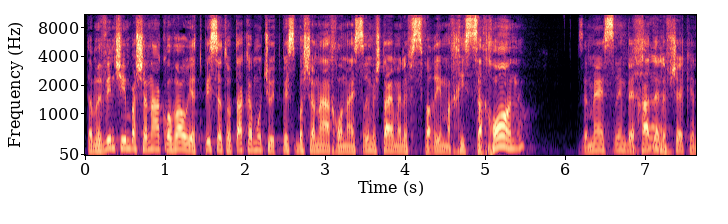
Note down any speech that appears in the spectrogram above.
אתה מבין שאם בשנה הקרובה הוא ידפיס את אותה כמות שהוא הדפיס בשנה האחרונה, 22 אלף ספרים, החיסכון זה 121 אלף שקל.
